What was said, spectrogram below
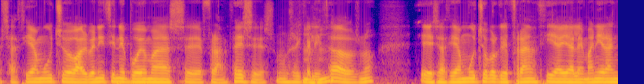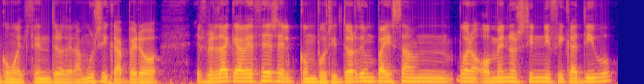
se hacía mucho, Albeni tiene poemas eh, franceses musicalizados, ¿no? Eh, se hacía mucho porque Francia y Alemania eran como el centro de la música, pero es verdad que a veces el compositor de un país tan, bueno, o menos significativo,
